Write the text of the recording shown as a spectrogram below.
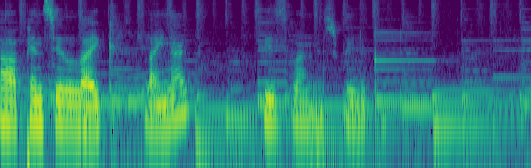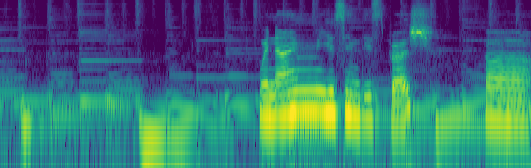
a pencil-like line art, this one is really good. When I'm using this brush, uh,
